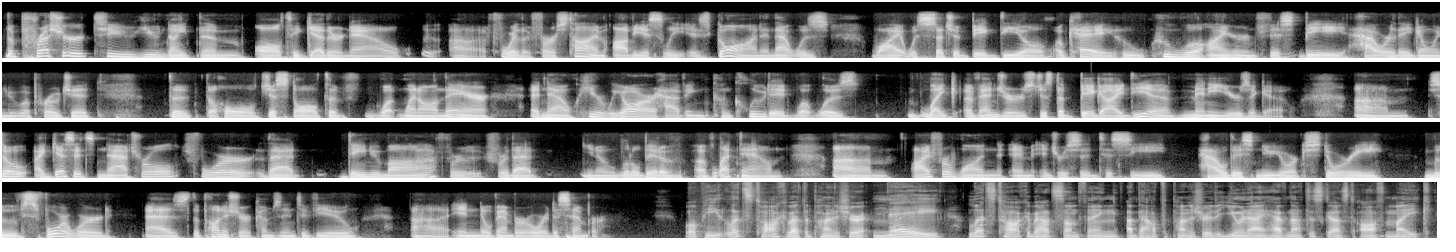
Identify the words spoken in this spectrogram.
The pressure to unite them all together now uh, for the first time obviously is gone and that was why it was such a big deal. Okay who who will iron fist be? How are they going to approach it? The the whole gestalt of what went on there. And now here we are having concluded what was like Avengers, just a big idea many years ago. Um, so I guess it's natural for that denouement, for for that you know little bit of of letdown. Um, I, for one, am interested to see how this New York story moves forward as the Punisher comes into view uh, in November or December. Well, Pete, let's talk about the Punisher. Nay, let's talk about something about the Punisher that you and I have not discussed off mic.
